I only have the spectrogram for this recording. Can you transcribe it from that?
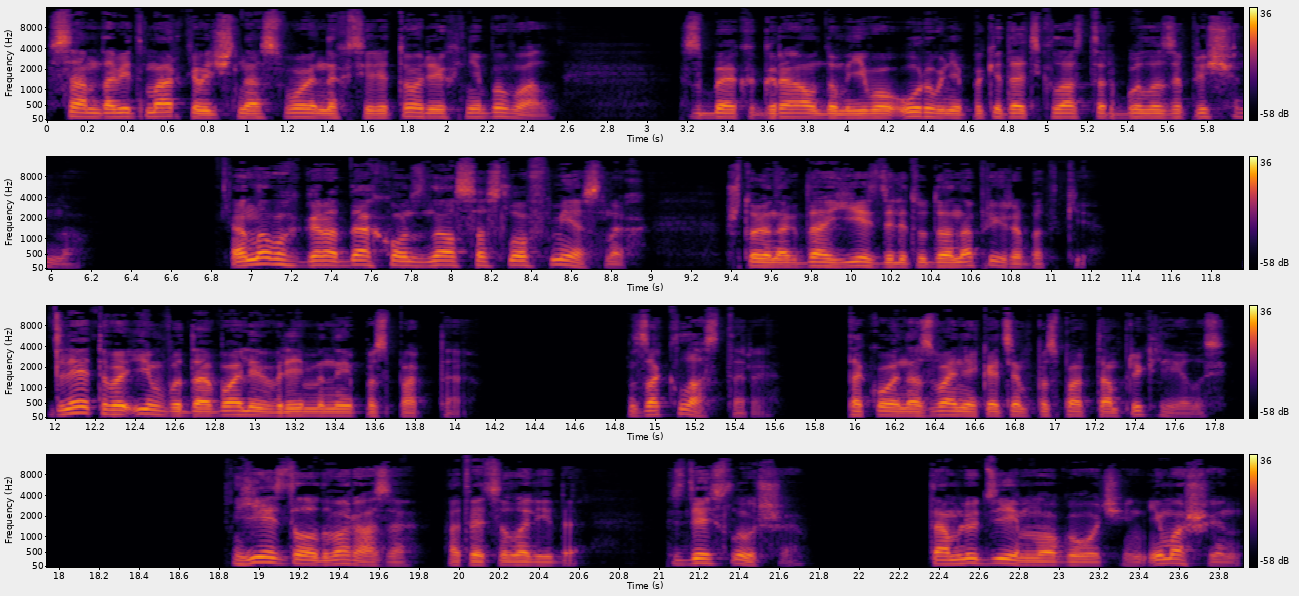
Сам Давид Маркович на освоенных территориях не бывал. С бэкграундом его уровня покидать кластер было запрещено. О новых городах он знал со слов местных, что иногда ездили туда на приработки. Для этого им выдавали временные паспорта. За кластеры. Такое название к этим паспортам приклеилось. «Ездила два раза», — ответила Лида. «Здесь лучше. Там людей много очень, и машин,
